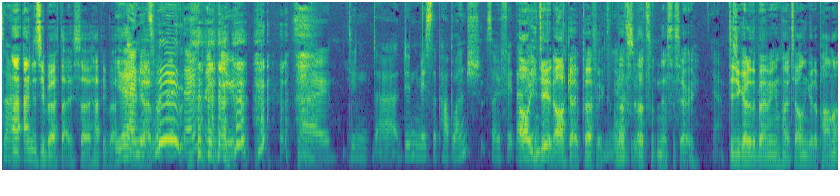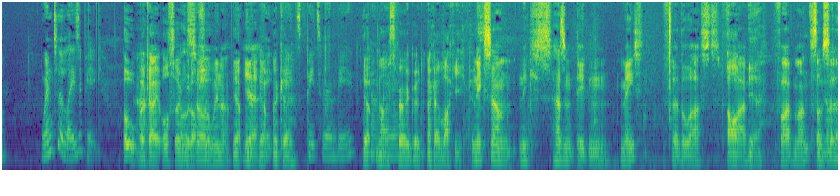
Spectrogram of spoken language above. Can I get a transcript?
So Uh, and it's your birthday, so happy birthday. Yeah. and it's my Woo! birthday. Thank you. So didn't uh, didn't miss the pub lunch. So fit that. Oh, in. you did? Oh, okay, perfect. Yeah. That's that's necessary. Yeah. Did you go to the Birmingham Hotel and go to parma? Went to the Lazerpig. Oh, Ah, okay. Also a good also a winner. Yep, yep, Yeah. yep. Pe- Okay. pizza, pizza and beer. Yep, Can't nice. Very good. Okay, lucky. 'cause- Nick's um Nick hasn't eaten meat for the last Oh, five yeah. five months or Something so.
